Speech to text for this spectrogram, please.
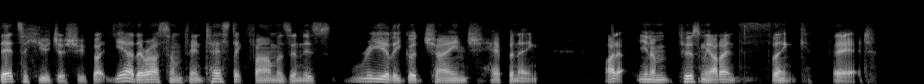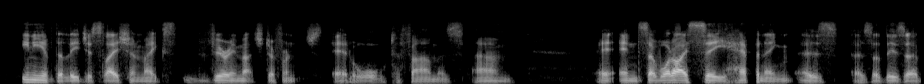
that's a huge issue. But yeah there are some fantastic farmers and there's really good change happening. I you know personally i don't think that any of the legislation makes very much difference at all to farmers. Um, and, so what i see happening is is there's a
